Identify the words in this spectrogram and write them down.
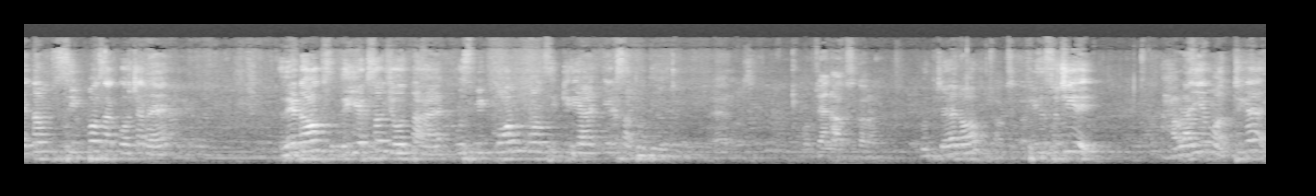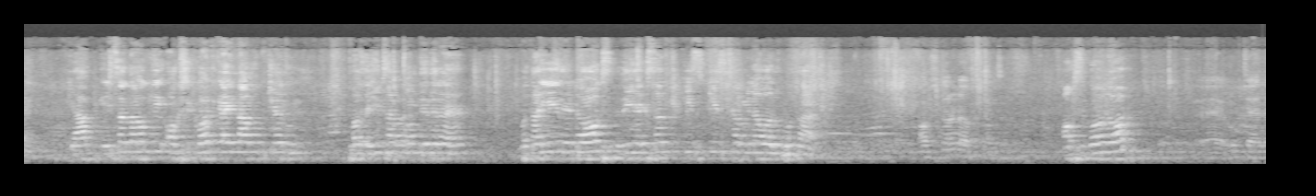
एकदम सिंपल सा क्वेश्चन है। रेडॉक्स रिएक्शन जो होता है उसमें कौन कौन सी क्रियाएँ एक साथ होती है? उपचयन ऑक्सीकरण उपचयन और फिर सोचिए। घबराइए मत ठीक है? कि आप ऐसा ना हो कि ऑक्सीकरण का ही नाम उपचयन बस यही सब हम दे दे रहे हैं? बताइए रेडॉक्स रिएक्शन किस किस का मिला हुआ रूप होता है? ऑक्सीकरण ऑक्सीकरण और? उपचयन।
